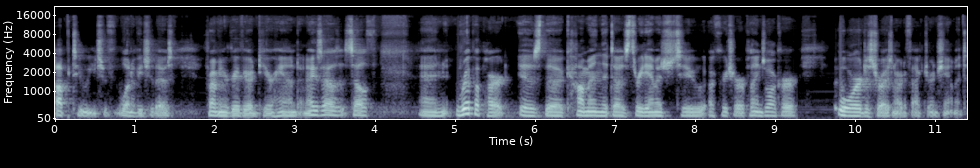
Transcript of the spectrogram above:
up to each of one of each of those from your graveyard to your hand and exiles itself. And Rip Apart is the common that does three damage to a creature or planeswalker or destroys an artifact or enchantment.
